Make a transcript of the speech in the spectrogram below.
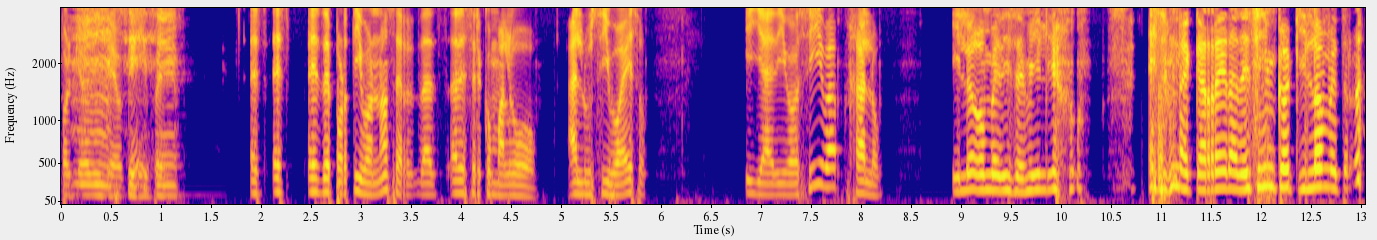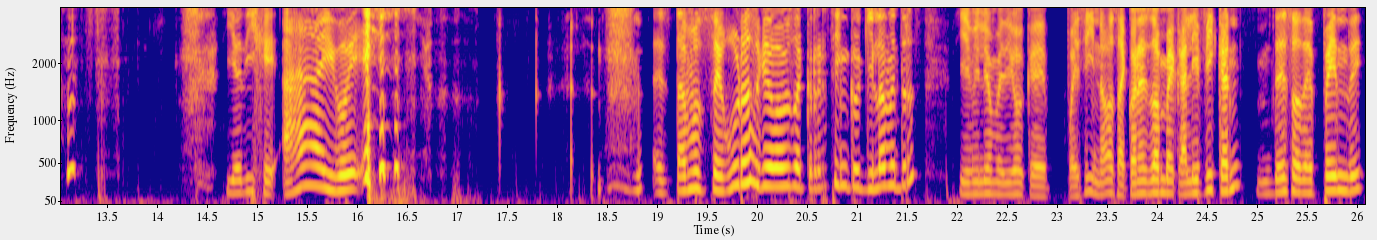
Porque yo dije, Mm, ok, sí, sí, sí. Es, es, es deportivo, ¿no? Se- ha de ser como algo alusivo a eso. Y ya digo, sí, va, jalo. Y luego me dice Emilio, es una carrera de 5 kilómetros. Y yo dije, ay, güey. ¿Estamos seguros que vamos a correr 5 kilómetros? Y Emilio me dijo que, pues sí, ¿no? O sea, con eso me califican. De eso depende.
